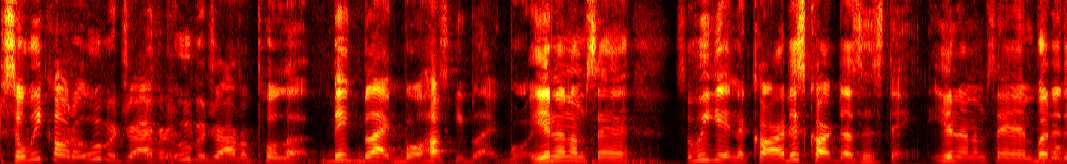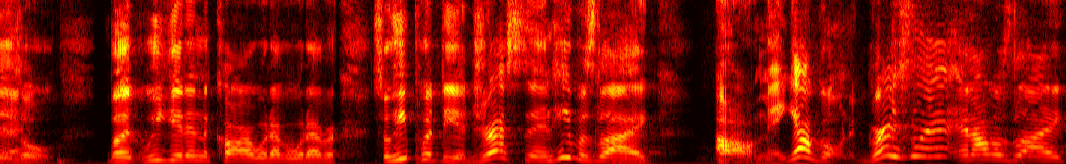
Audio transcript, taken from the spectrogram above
So we called the Uber driver. The Uber driver pull up, big black boy, husky black boy. You know what I'm saying? So we get in the car. This car doesn't stink. You know what I'm saying? But it is old. But we get in the car, whatever, whatever. So he put the address in. He was like, "Oh man, y'all going to Graceland?" And I was like,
